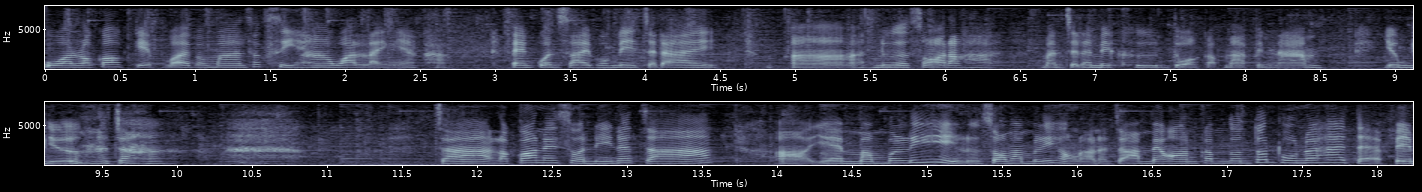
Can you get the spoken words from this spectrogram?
กวนแล้วก็เก็บไว้ประมาณสัก4-5วันอะไรอย่างเงี้ยค่ะ แป้งกวนไส้พวกนี้จะได้เนื้อซอสอะค่ะ มันจะได้ไม่คืนตัวกลับมาเป็นน้ำเยิ้มๆนะจ๊ะจ้าแล้วก็ในส่วนนี้นะจ๊ะแยมมัมเบอรี่หรือซอสมัมเบอรี่ของเรานะจ๊ะแม่ออนคำนวณต้นทุนไว้ให้แต่เป็น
